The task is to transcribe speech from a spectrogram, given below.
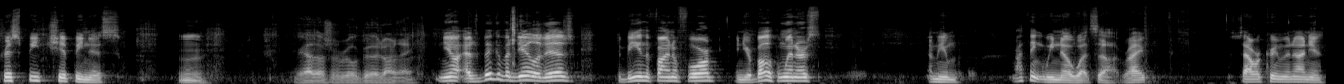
crispy chippiness. Mm. Yeah, those are real good, aren't they? You know, as big of a deal it is to be in the final four, and you're both winners. I mean, I think we know what's up, right? Sour cream and onion.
